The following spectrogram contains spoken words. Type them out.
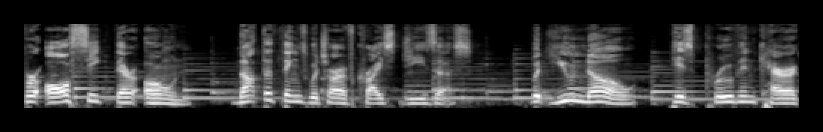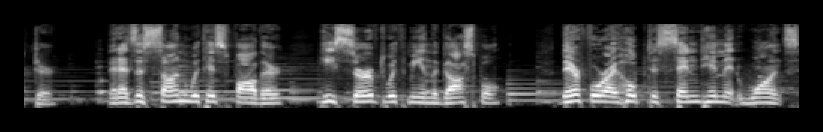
For all seek their own, not the things which are of Christ Jesus. But you know his proven character, that as a son with his father, he served with me in the gospel. Therefore, I hope to send him at once,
